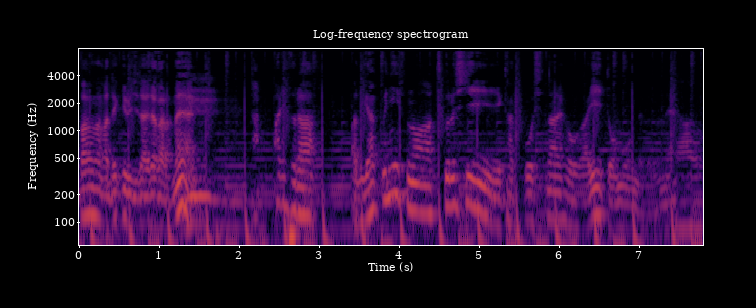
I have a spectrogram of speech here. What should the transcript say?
バナナができる時代だからね。うん。やっぱりそれは、あの逆にその暑苦しい格好をしない方がいいと思うんだけどね。なるほ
